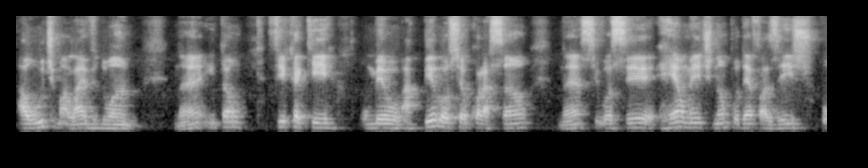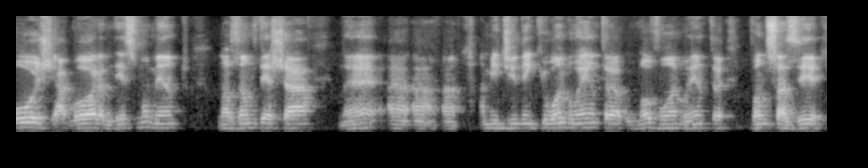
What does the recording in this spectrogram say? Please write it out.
a última live do ano. Né? Então, fica aqui o meu apelo ao seu coração, né? se você realmente não puder fazer isso hoje, agora, nesse momento, nós vamos deixar né, à medida em que o ano entra, o novo ano entra, vamos fazer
